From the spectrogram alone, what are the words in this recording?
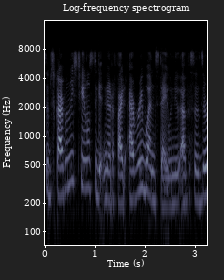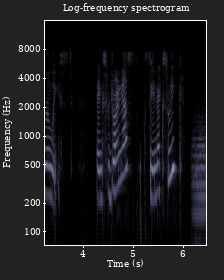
Subscribe on these channels to get notified every Wednesday when new episodes are released. Thanks for joining us. see you next week.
